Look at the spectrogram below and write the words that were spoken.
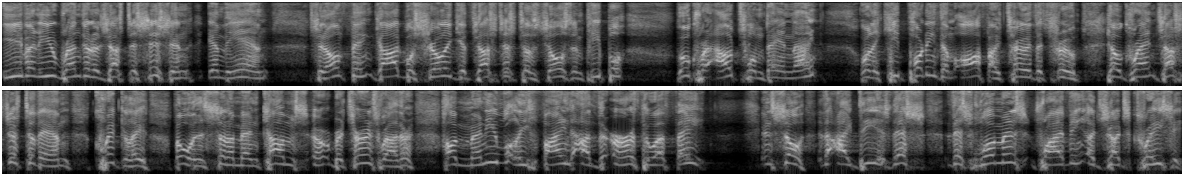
Even he rendered a just decision in the end. So don't think God will surely give justice to the chosen people who cry out to him day and night. Or they keep putting them off, I tell you the truth. He'll grant justice to them quickly, but when the Son of Man comes, or returns rather, how many will he find on the earth who have faith? And so the idea is this this woman's driving a judge crazy.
